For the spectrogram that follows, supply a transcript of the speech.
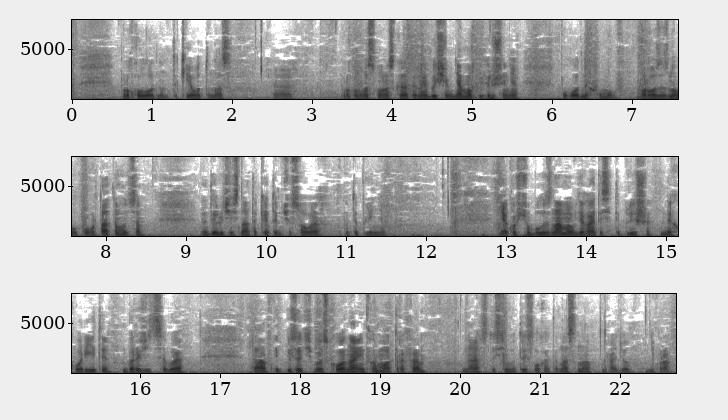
прохолодно. Таке от у нас е, прогноз, можна сказати, найближчим днями погіршення погодних умов. Морози знову повертатимуться, не дивлячись на таке тимчасове потепління. Дякую, що були з нами. Вдягайтеся тепліше, не хворійте, бережіть себе та підписуйтесь обов'язково на інформатор ФМ на 107.3. Слухайте нас на радіо Дніпра.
